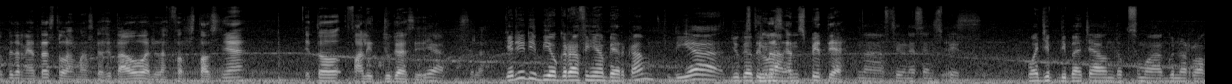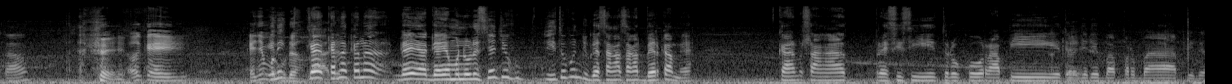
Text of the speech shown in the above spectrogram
Tapi ternyata setelah Mas kasih tahu adalah first touch-nya itu valid juga sih. Iya. Istilah. Jadi di biografinya Bergkamp dia juga Stillness bilang, and speed ya. nah stillness and speed wajib dibaca untuk semua gunner lokal. Oke, oke. Kayaknya Ini udah ka- ada. karena karena gaya-gaya menulisnya juga itu pun juga sangat-sangat Bergkamp ya. Kan sangat presisi, terukur, rapi gitu. Oke. Jadi bab per bab gitu.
